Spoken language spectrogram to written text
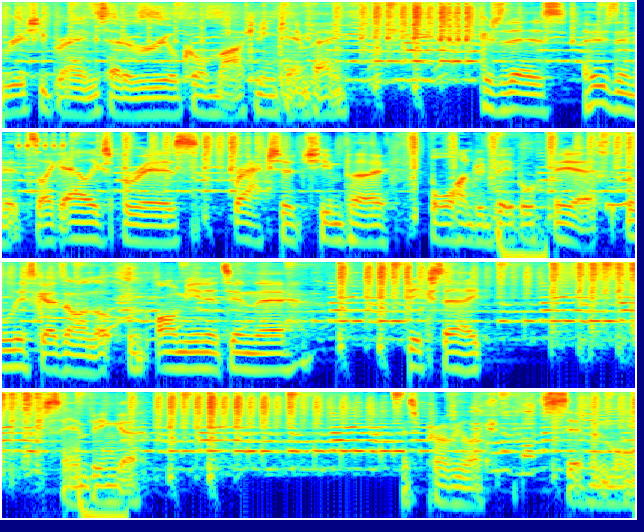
Richie Brains had a real cool marketing campaign. Because there's who's in it? It's like Alix Perez, Fracture, Chimpo. 400 people. Yeah, the list goes on. Om Unit's in there. Fixate. Sam Binga. There's probably like seven more.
